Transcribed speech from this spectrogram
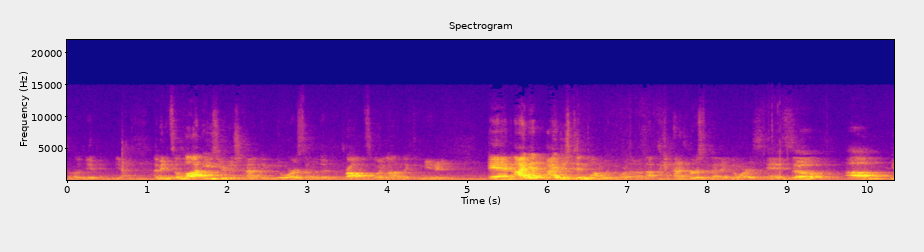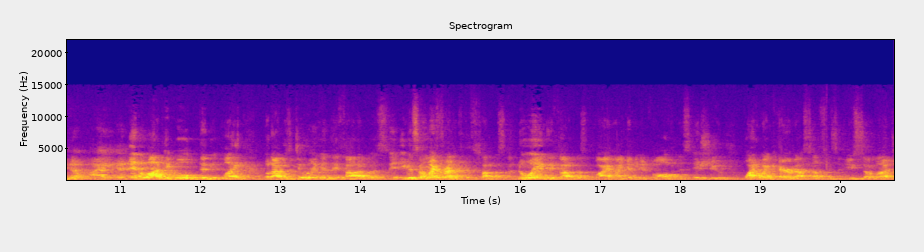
some of you? Yeah. I mean, it's a lot easier to just kind of ignore some of the problems going on in the community. And I didn't, I just didn't want to ignore them. I'm not the kind of person that ignores. And so, um, you know, I, and, and, a lot of people didn't like what I was doing and they thought it was, even some of my friends thought it was annoying. They thought it was, why am I getting involved in this issue? Why do I care about substance abuse so much?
